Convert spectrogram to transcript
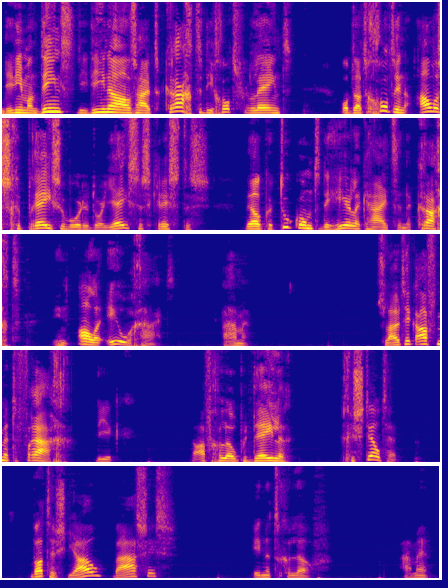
Indien iemand dient, die dienen als uit kracht die God verleent, opdat God in alles geprezen wordt door Jezus Christus, welke toekomt de heerlijkheid en de kracht in alle eeuwigheid. Amen. Sluit ik af met de vraag die ik de afgelopen delen gesteld heb. Wat is jouw basis in het geloof? Amen.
